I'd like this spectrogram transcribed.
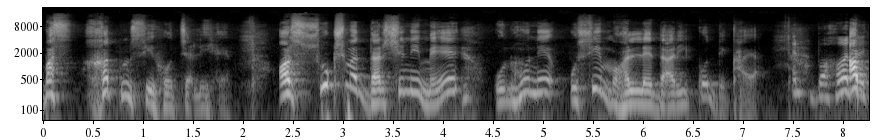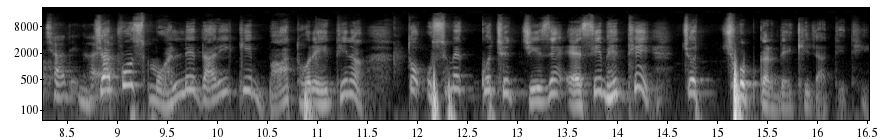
बस खत्म सी हो चली है और सूक्ष्म दर्शनी में उन्होंने उसी मोहल्लेदारी को दिखाया। बहुत अच्छा दिखाया। जब वो उस मोहल्लेदारी की बात हो रही थी ना तो उसमें कुछ चीज़ें ऐसी भी थी जो छुप कर देखी जाती थी।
